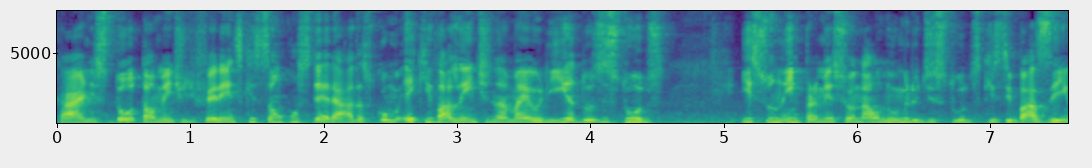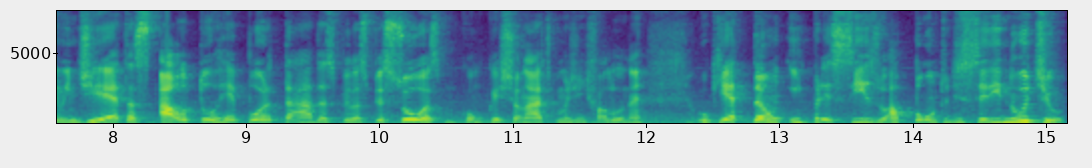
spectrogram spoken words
carnes totalmente diferentes que são consideradas como equivalentes na maioria dos estudos. Isso nem para mencionar o número de estudos que se baseiam em dietas autorreportadas pelas pessoas, com questionários, como a gente falou, né? O que é tão impreciso a ponto de ser inútil.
